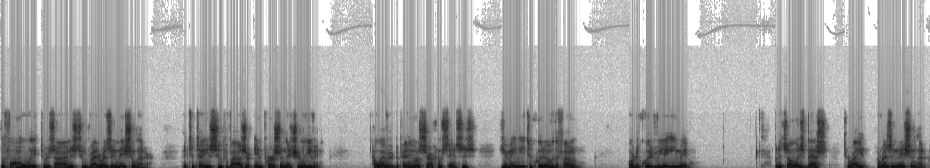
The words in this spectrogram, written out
The formal way to resign is to write a resignation letter and to tell your supervisor in person that you're leaving. However, depending on circumstances, you may need to quit over the phone or to quit via email. But it's always best to write a resignation letter.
